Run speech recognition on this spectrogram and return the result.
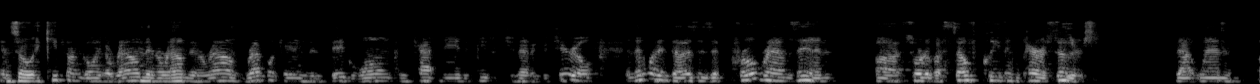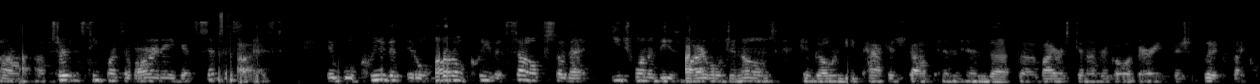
And so it keeps on going around and around and around, replicating this big, long, concatenated piece of genetic material. And then what it does is it programs in uh, sort of a self-cleaving pair of scissors that when uh, a certain sequence of RNA gets synthesized, it will cleave it, it'll auto-cleave itself so that each one of these viral genomes can go and be packaged up and, and the, the virus can undergo a very efficient lytic cycle.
